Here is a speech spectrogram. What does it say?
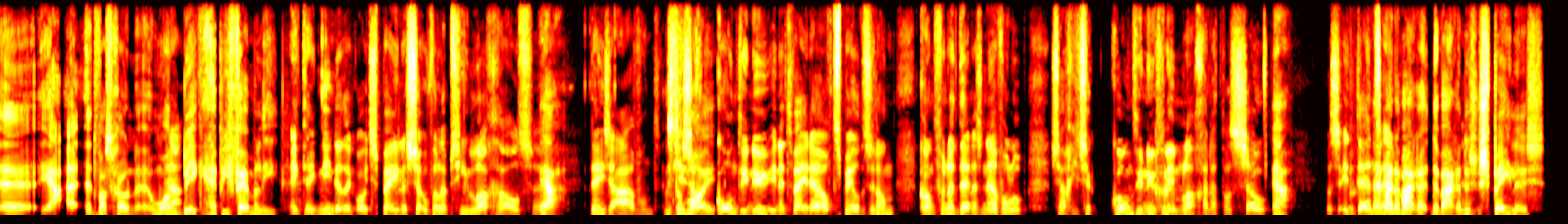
eh, ja, het was gewoon one Ja. big happy family. Ik denk niet dat ik ooit spelers zoveel heb zien lachen als Ja, deze avond. Want je zag mooi? continu in de tweede helft speelden ze dan kant van de Dennis Neville op. Zag je ze continu glimlachen. Dat was zo. Ja. Was intens. nee, maar er waren, er waren dus spelers,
